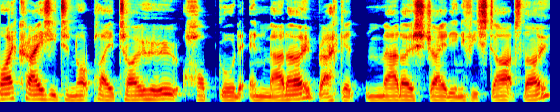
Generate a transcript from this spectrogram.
I crazy to not play Tohu, Hopgood, and Maddo? Bracket Maddo straight in if he starts though.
